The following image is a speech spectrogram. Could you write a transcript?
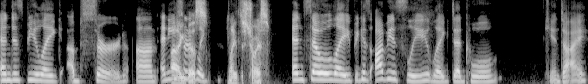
and just be like absurd. Um, any I like sort of like like this choice. and so like because obviously like deadpool can't die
